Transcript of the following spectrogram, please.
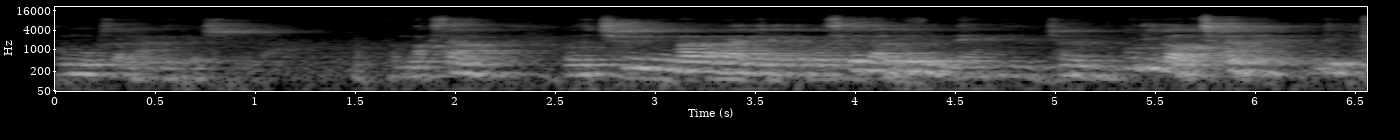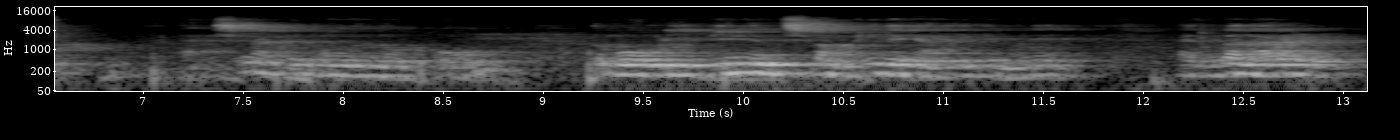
부목사를 하게 됐습니다. 막상 어디 천민 받아가야 되겠다고 생각했는데 저는 뿌리가 없잖아요. 뿌리가. 신학교 동문도 없고 또 뭐 우리 믿는 지방 배경이 아니기 때문에 누가 나를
